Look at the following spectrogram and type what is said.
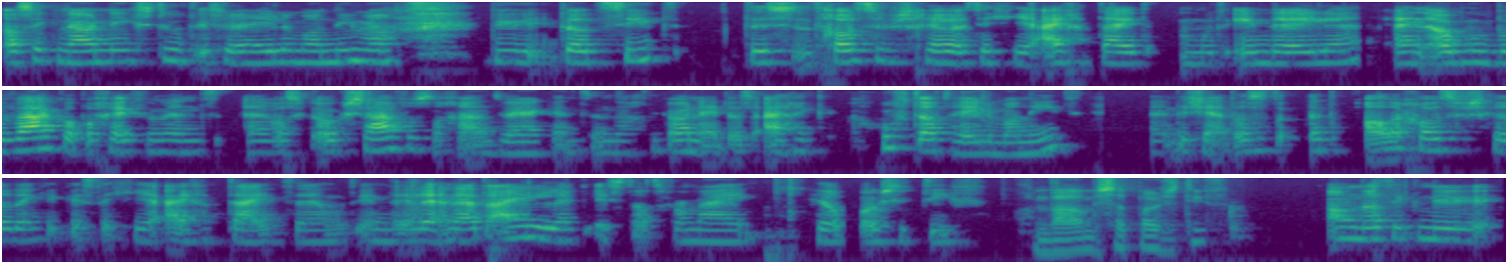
als ik nou niks doe, is er helemaal niemand die dat ziet. Dus het grootste verschil is dat je je eigen tijd moet indelen en ook moet bewaken. Op een gegeven moment was ik ook s'avonds nog aan het werken en toen dacht ik, oh nee, dat is eigenlijk, hoeft dat helemaal niet. Dus ja, dat is het, het, allergrootste verschil, denk ik, is dat je je eigen tijd uh, moet indelen. En uiteindelijk is dat voor mij heel positief. En waarom is dat positief? Omdat ik nu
